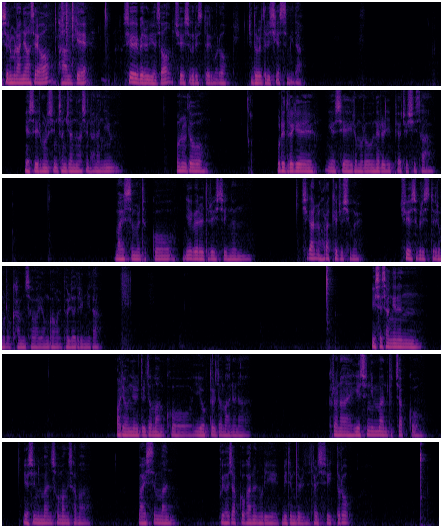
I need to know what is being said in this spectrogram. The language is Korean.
예수 이름으로 안녕하세요. 다 함께 수요 예배를 위해서 주 예수 그리스도 이름으로 기도를 드리시겠습니다. 예수 이름으로 신천지전능하신 하나님, 오늘도 우리들에게 예수의 이름으로 은혜를 입혀 주시사 말씀을 듣고 예배를 드릴 수 있는 시간을 허락해 주심을 주 예수 그리스도 이름으로 감사와 영광을 돌려드립니다. 이 세상에는 어려운 일들도 많고 유혹들도 많으나 그러나 예수님만 붙잡고 예수님만 소망 삼아 말씀만 부여잡고 가는 우리 믿음들 될 수 있도록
